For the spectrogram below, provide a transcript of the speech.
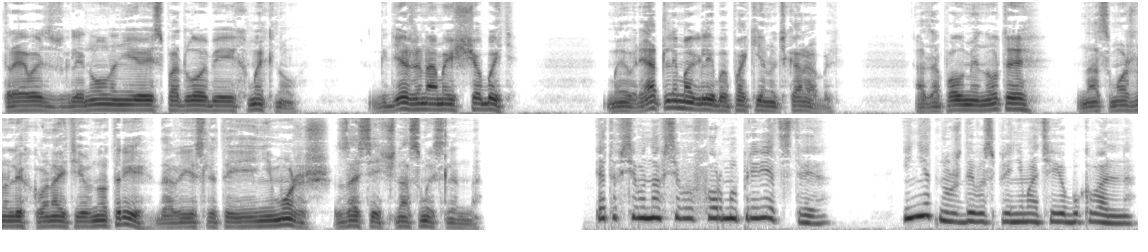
Тревес взглянул на нее из-под лобья и хмыкнул. — Где же нам еще быть? Мы вряд ли могли бы покинуть корабль. А за полминуты нас можно легко найти внутри, даже если ты и не можешь засечь нас мысленно. — Это всего-навсего форма приветствия, и нет нужды воспринимать ее буквально,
